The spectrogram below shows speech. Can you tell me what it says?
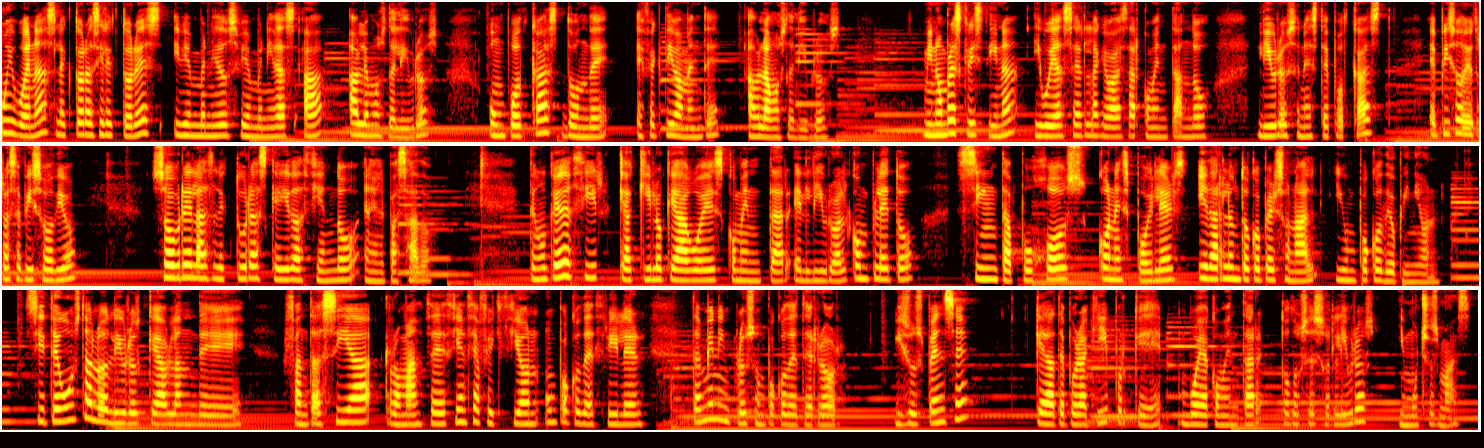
Muy buenas lectoras y lectores y bienvenidos y bienvenidas a Hablemos de Libros, un podcast donde efectivamente hablamos de libros. Mi nombre es Cristina y voy a ser la que va a estar comentando libros en este podcast, episodio tras episodio, sobre las lecturas que he ido haciendo en el pasado. Tengo que decir que aquí lo que hago es comentar el libro al completo, sin tapujos, con spoilers y darle un toque personal y un poco de opinión. Si te gustan los libros que hablan de fantasía, romance, ciencia ficción, un poco de thriller, también incluso un poco de terror y suspense, quédate por aquí porque voy a comentar todos esos libros y muchos más.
